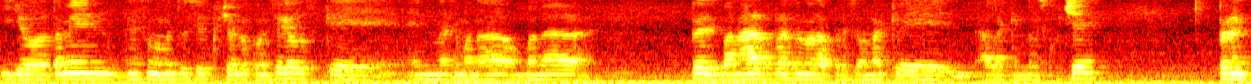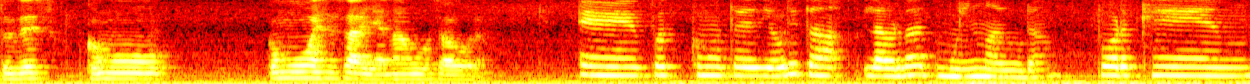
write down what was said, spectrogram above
Y yo también en ese momento estoy escuchando consejos que en una semana van a, pues van a dar razón a la persona que, a la que no escuché. Pero entonces, ¿cómo, cómo es esa Diana vos ahora? Eh, pues como te decía ahorita, la verdad muy inmadura. Porque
